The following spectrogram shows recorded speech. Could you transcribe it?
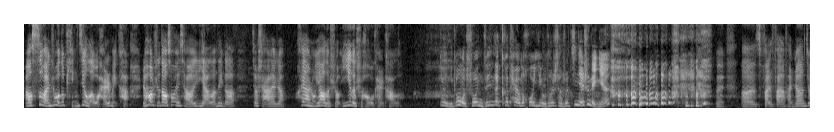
然后撕完之后都平静了，我还是没看，然后直到宋慧乔演了那个叫啥来着《黑暗荣耀》的时候，一的时候我开始看了。对你跟我说你最近在磕《太阳的后裔》，我当时想说今年是哪年？对，呃，反反反正就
